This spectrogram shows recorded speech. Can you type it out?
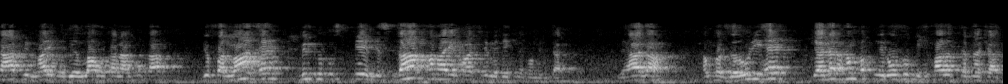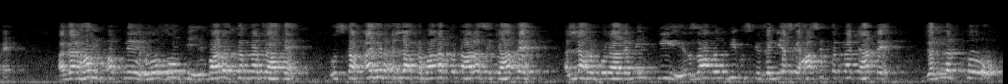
کاف بن مالک رضی اللہ تعالیٰ عنہ کا جو فرمان ہے، بالکل اس کے مصداق ہمارے معاشرے میں دیکھنے کو ملتا ہے۔ لہذا ہم پر ضروری ہے کہ اگر ہم اپنے روزوں کی حفاظت کرنا چاہتے ہیں، اگر ہم اپنے روزوں کی حفاظت کرنا چاہتے ہیں، اس کا اجر اللہ تبارک و تعالیٰ سے چاہتے ہیں، اللہ رب العالمین کی رضامندی اس کے ذریعے سے حاصل کرنا چاہتے ہیں، جنت کو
